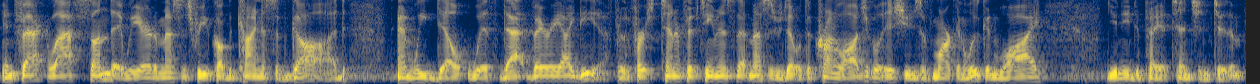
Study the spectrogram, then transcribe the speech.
in fact, last Sunday we aired a message for you called "The Kindness of God," and we dealt with that very idea. For the first 10 or 15 minutes of that message we dealt with the chronological issues of mark and luke and why you need to pay attention to them.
